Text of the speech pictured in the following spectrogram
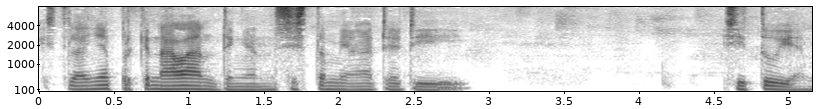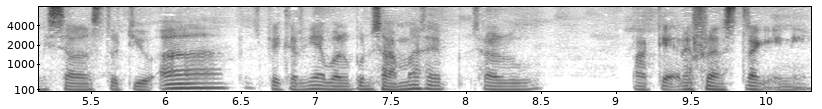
istilahnya berkenalan dengan sistem yang ada di situ ya. Misal studio A speakernya walaupun sama saya selalu pakai reference track ini.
